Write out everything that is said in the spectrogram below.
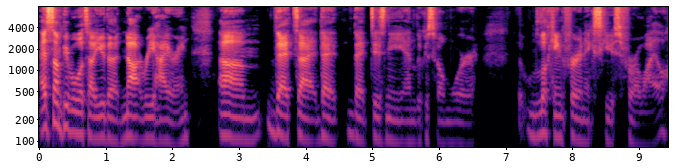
as some people will tell you, the not rehiring, um, that uh, that that Disney and Lucasfilm were looking for an excuse for a while.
